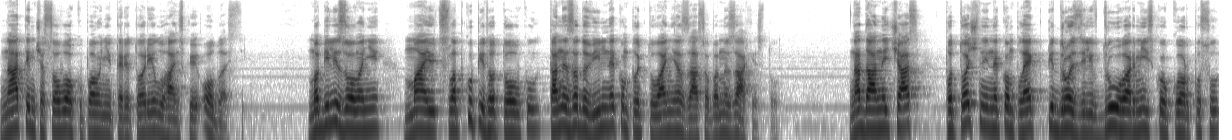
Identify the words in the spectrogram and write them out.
на тимчасово окупованій території Луганської області. Мобілізовані мають слабку підготовку та незадовільне комплектування засобами захисту. На даний час поточний некомплект підрозділів 2-го армійського корпусу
